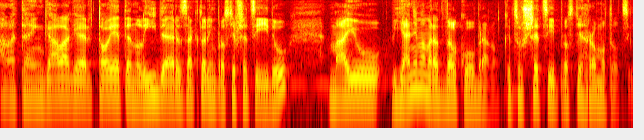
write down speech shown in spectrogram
ale ten Gallagher, to je ten líder, za ktorým proste všetci idú. Majú, ja nemám rád veľkú obranu, keď sú všetci proste hromotlci.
